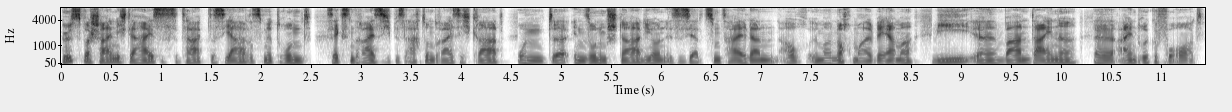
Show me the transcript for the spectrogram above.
höchstwahrscheinlich der heißeste Tag des Jahres mit rund 36 bis 38 Grad. Und äh, in so einem Stadion ist es ja zum Teil dann auch immer noch mal wärmer. Wie äh, waren deine äh, Eindrücke vor Ort?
